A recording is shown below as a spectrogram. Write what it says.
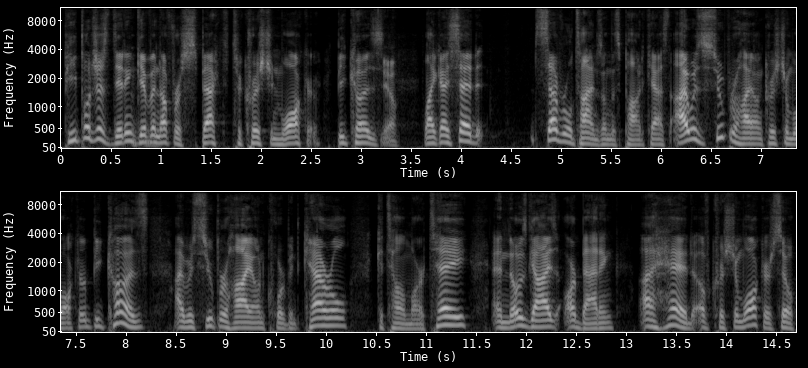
People just didn't give mm-hmm. enough respect to Christian Walker because, yeah. like I said several times on this podcast. I was super high on Christian Walker because I was super high on Corbin Carroll, Ketel Marte, and those guys are batting ahead of Christian Walker. So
